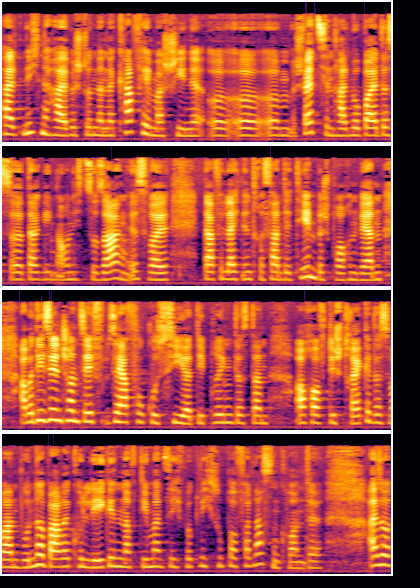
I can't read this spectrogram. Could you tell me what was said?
halt nicht eine halbe Stunde eine Kaffeemaschine äh, äh, Schwätzchen halten, wobei das äh, dagegen auch nicht zu sagen ist, weil da vielleicht interessante Themen besprochen werden. Aber die sind schon sehr, sehr fokussiert, die bringen das dann auch auf die Strecke. Das waren wunderbare Kolleginnen, auf die man sich wirklich super verlassen konnte. Also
